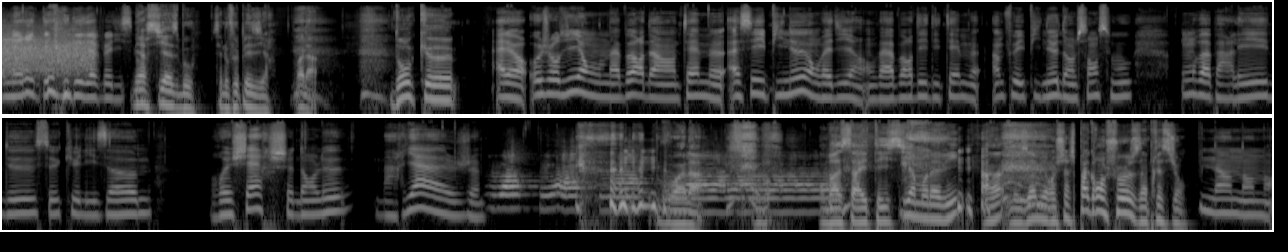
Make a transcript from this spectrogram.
Elle mérite des, des applaudissements. Merci, Asbou. Ça nous fait plaisir. Voilà. Donc, euh, Alors aujourd'hui, on aborde un thème assez épineux, on va dire. On va aborder des thèmes un peu épineux dans le sens où on va parler de ce que les hommes recherchent dans le mariage. voilà. On va, s'arrêter ici, à mon avis. Hein, les hommes, ils recherchent pas grand-chose, l'impression. Non, non, non.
